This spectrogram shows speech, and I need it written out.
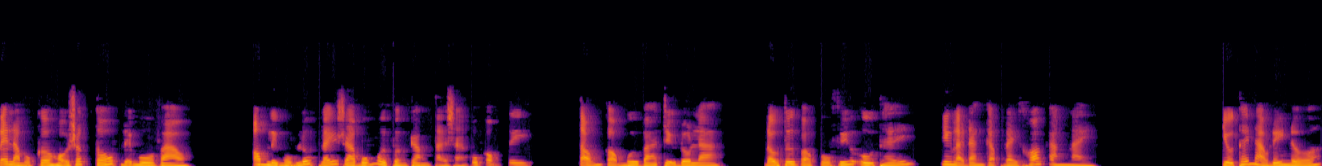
đây là một cơ hội rất tốt để mua vào. Ông liền một lúc lấy ra 40% tài sản của công ty, tổng cộng 13 triệu đô la, đầu tư vào cổ phiếu ưu thế nhưng lại đang gặp đầy khó khăn này. Dù thế nào đi nữa,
